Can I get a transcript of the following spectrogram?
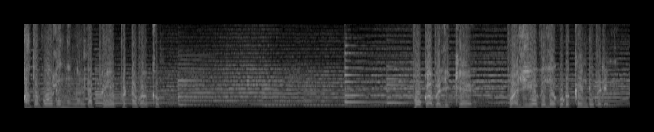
അതുപോലെ നിങ്ങളുടെ പ്രിയപ്പെട്ടവർക്കും. പുകവലിക്ക് വലിയ വില കൊടുക്കേണ്ടി വരും.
